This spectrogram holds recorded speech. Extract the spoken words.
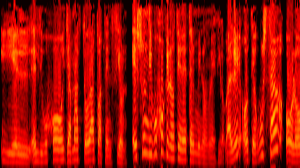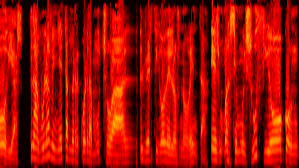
y el, dibujo llama toda tu atención. Es un dibujo que no tiene término medio, ¿vale? O te gusta o lo odias. En algunas viñetas me recuerda mucho al vértigo de los 90. Es así muy sucio, con,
